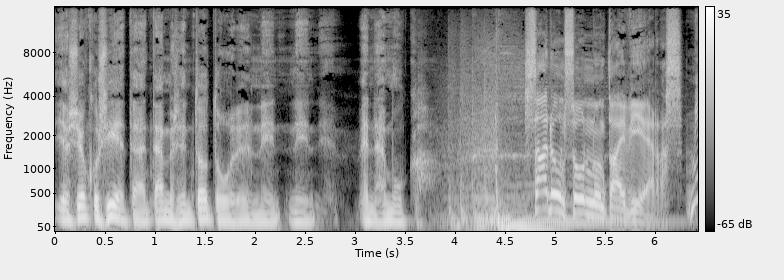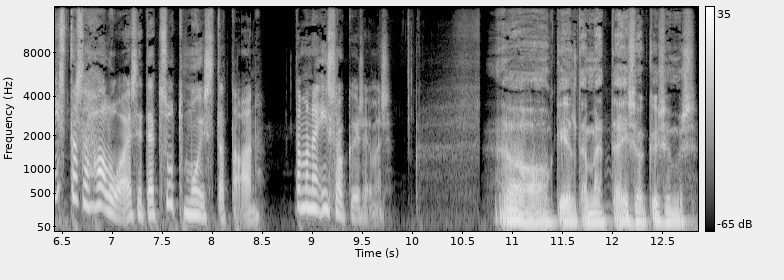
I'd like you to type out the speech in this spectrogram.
jos joku sietää tämmöisen totuuden, niin, niin mennään mukaan. Sadun sunnuntai vieras. Mistä sä haluaisit, että sut muistetaan? Tämmöinen iso kysymys. Joo, kieltämättä iso kysymys.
